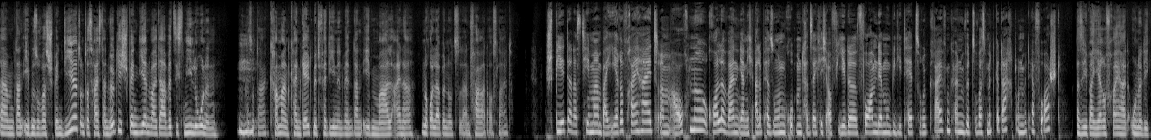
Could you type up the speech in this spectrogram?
ähm, dann eben sowas spendiert. Und das heißt dann wirklich spendieren, weil da wird sich nie lohnen, Mhm. Also da kann man kein Geld mit verdienen, wenn dann eben mal einer einen Roller benutzt oder ein Fahrrad ausleiht. Spielt da das Thema Barrierefreiheit ähm, auch eine Rolle, weil ja nicht alle Personengruppen tatsächlich auf jede Form der Mobilität zurückgreifen können? Wird sowas mitgedacht und mit erforscht? Also die Barrierefreiheit, ohne die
